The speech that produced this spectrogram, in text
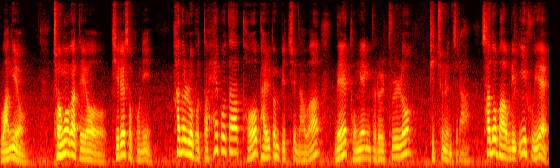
왕이여, 정오가 되어 길에서 보니 하늘로부터 해보다 더 밝은 빛이 나와 내 동행들을 둘러 비추는지라. 사도 바울이 이후에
